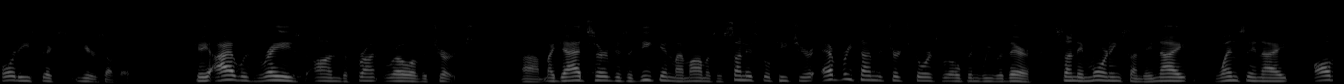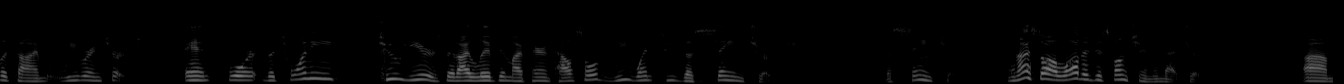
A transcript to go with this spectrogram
46 years of it. Okay, I was raised on the front row of a church. Uh, my dad served as a deacon. My mom was a Sunday school teacher. Every time the church doors were open, we were there. Sunday morning, Sunday night, Wednesday night, all the time, we were in church. And for the 22 years that I lived in my parents' household, we went to the same church. The same church. And I saw a lot of dysfunction in that church. Um,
